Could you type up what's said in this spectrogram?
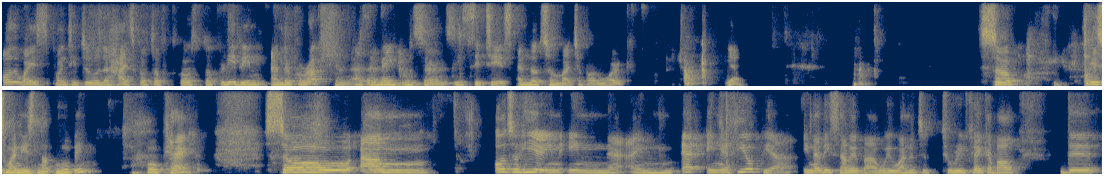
otherwise pointed to the high cost of cost of living and the corruption as their main concerns in cities and not so much about work. Yeah. So this one is not moving. Okay. So um, also here in, in, in, in Ethiopia, in Addis Ababa, we wanted to, to reflect about the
